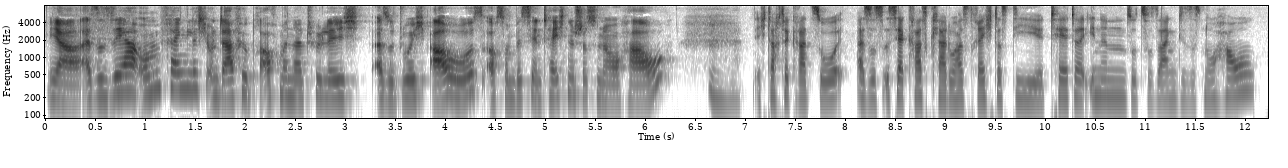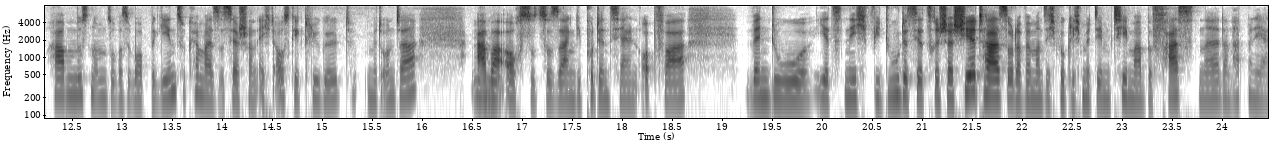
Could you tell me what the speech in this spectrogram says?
Ja, also sehr umfänglich und dafür braucht man natürlich, also durchaus auch so ein bisschen technisches Know-how. Mhm. Ich dachte gerade so, also es ist ja krass klar, du hast recht, dass die TäterInnen sozusagen dieses Know-how haben müssen, um sowas überhaupt begehen zu können, weil es ist ja schon echt ausgeklügelt mitunter. Mhm. Aber auch sozusagen die potenziellen Opfer wenn du jetzt nicht, wie du das jetzt recherchiert hast oder wenn man sich wirklich mit dem Thema befasst, ne, dann hat man ja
